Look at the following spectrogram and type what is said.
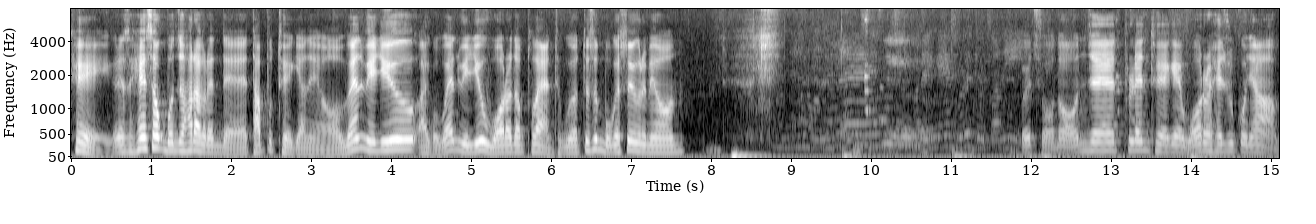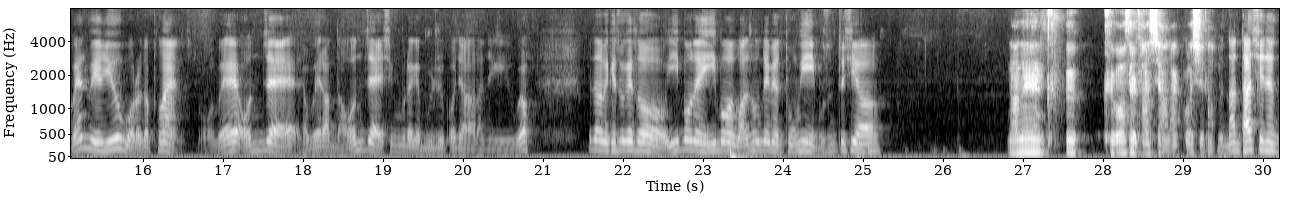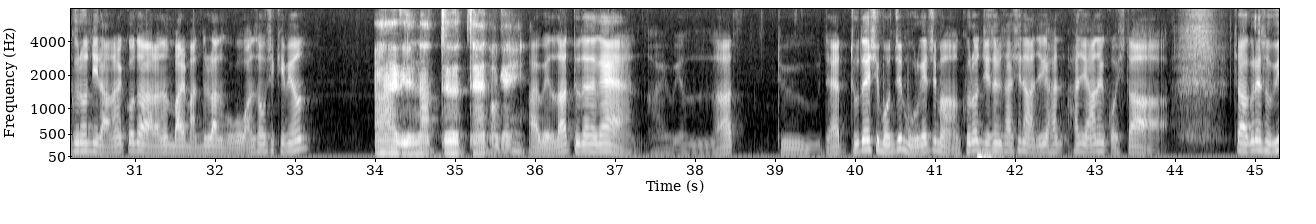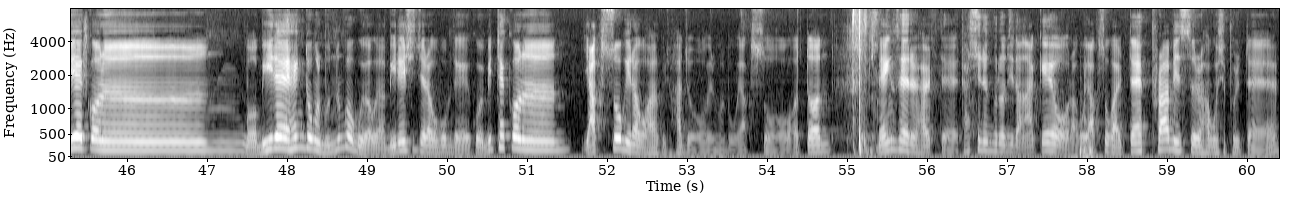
오케이. 그래서 해석 먼저 하라 그랬는데 답부터 얘기하네요. When will you 아이고 When will you water the plant? 그 뜻은 뭐겠어요 그러면? 그렇죠. 너 언제 플랜트에게 water 해줄 거냐? When will you water the plant? 어, 왜 언제 자, 왜란다. 언제 식물에게 물 줄 거냐 라는 얘기고요. 그 다음에 계속해서 2번에 2번 완성되면 동의 무슨 뜻이야? 나는 그 그것을 다시 안 할 것이다. 난 다시는 그런 일 안 할 거다 라는 말 만들라는 거고 완성시키면 I will not do that again. I will not do that again. I will not do that. do that이 뭔지 모르겠지만 그런 짓을 다시는 하지, 하- 하지 않을 것이다. 자, 그래서 위에 거는 뭐 미래 행동을 묻는 거고요. 그냥 미래 시제라고 보면 되겠고 밑에 거는 약속이라고 하- 하죠. 이런 걸 보고 약속. 어떤 맹세를 할 때 다시는 그런 짓 안 할게요 라고 약속할 때 promise를 하고 싶을 때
